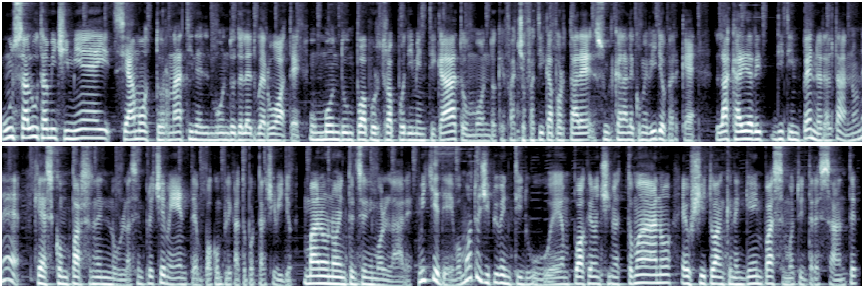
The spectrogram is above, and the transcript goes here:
Un saluto amici miei, siamo tornati nel mondo delle due ruote, un mondo un po' purtroppo dimenticato, un mondo che faccio fatica a portare sul canale come video perché la carriera di Team Pen in realtà non è che è scomparsa nel nulla, semplicemente è un po' complicato portarci video, ma non ho intenzione di mollare. Mi chiedevo, MotoGP 22 è un po' che non ci metto mano, è uscito anche nel Game Pass, molto interessante,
